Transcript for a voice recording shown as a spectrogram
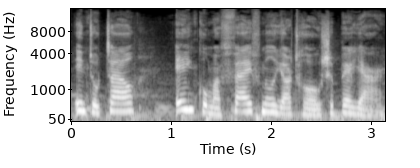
In totaal 1,5 miljard rozen per jaar.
